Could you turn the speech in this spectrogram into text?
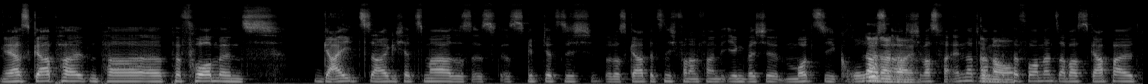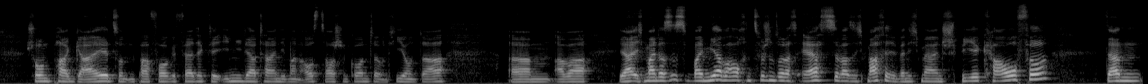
Ja, es gab halt ein paar äh, Performance- Guides, sage ich jetzt mal. Also es, es, es gibt jetzt nicht, oder es gab jetzt nicht von Anfang an irgendwelche Mods, die großartig nein, nein, nein. was verändert haben genau. an der Performance, aber es gab halt schon ein paar Guides und ein paar vorgefertigte INI-Dateien, die man austauschen konnte und hier und da. Ähm, aber ja, ich meine, das ist bei mir aber auch inzwischen so das Erste, was ich mache, wenn ich mir ein Spiel kaufe, dann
